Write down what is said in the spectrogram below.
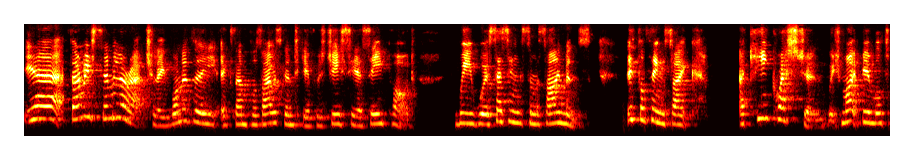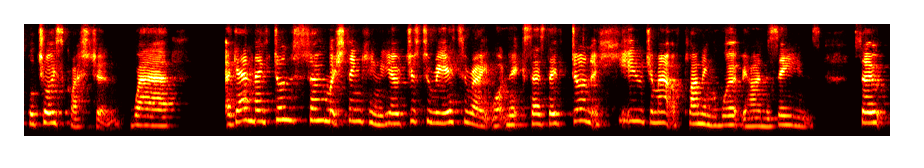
Yeah, very similar actually. One of the examples I was going to give was GCSE Pod. We were setting some assignments, little things like a key question, which might be a multiple choice question, where again they've done so much thinking. You know, just to reiterate what Nick says, they've done a huge amount of planning and work behind the scenes. So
